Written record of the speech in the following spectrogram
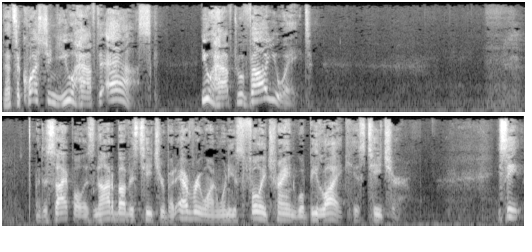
That's a question you have to ask. You have to evaluate. A disciple is not above his teacher, but everyone, when he is fully trained, will be like his teacher. You see,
